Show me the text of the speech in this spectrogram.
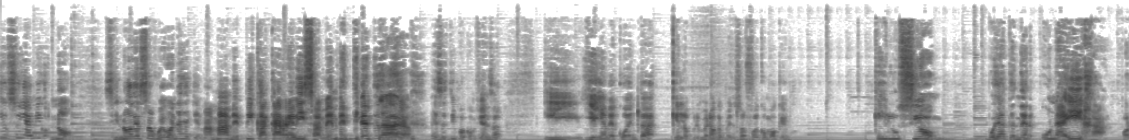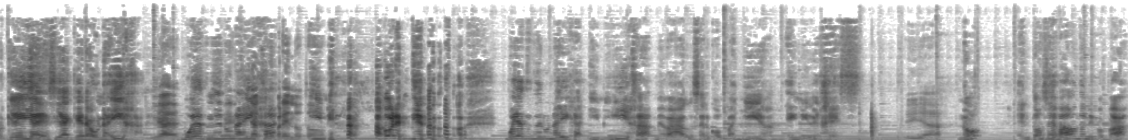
yo soy amigo, no, sino de esos huevones de que mamá me pica acá, revísame, ¿me entiendes? O sea, Claro. ese tipo de confianza. Y, y ella me cuenta que lo primero que pensó fue como que, qué ilusión, voy a tener una hija, porque ella decía que era una hija. Ya, Voy a tener una ya hija comprendo todo. y ahora entiendo todo. Voy a tener una hija y mi hija me va a hacer compañía en mi vejez. Ya. ¿no? Entonces va donde mi papá,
